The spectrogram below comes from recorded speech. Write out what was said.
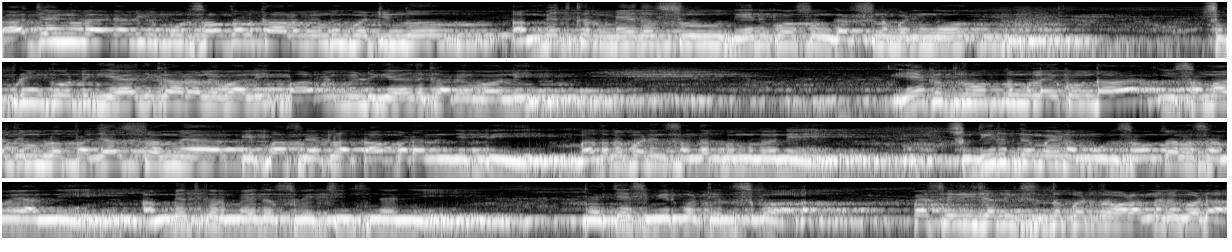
రాజ్యాంగం రాయడానికి మూడు సంవత్సరాల కాలం ఎందుకు పట్టిందో అంబేద్కర్ మేధస్సు దేనికోసం ఘర్షణ పడిందో సుప్రీంకోర్టుకి ఏ అధికారాలు ఇవ్వాలి? పార్లమెంటుకి ఏ అధికారం ఇవ్వాలి? ఏకధృవత్వం లేకుండా ఈ సమాజంలో ప్రజాస్వామ్య పిపాసన ఎట్లా కాపాడాలని చెప్పి మదనపడిన సందర్భంలోనే సుదీర్ఘమైన మూడు సంవత్సరాల సమయాన్ని అంబేద్కర్ మేధస్సు వెచ్చించిందని దయచేసి మీరు కూడా తెలుసుకోవాలి? చేయడానికి సిద్ధపడుతున్న వాళ్ళందరూ కూడా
